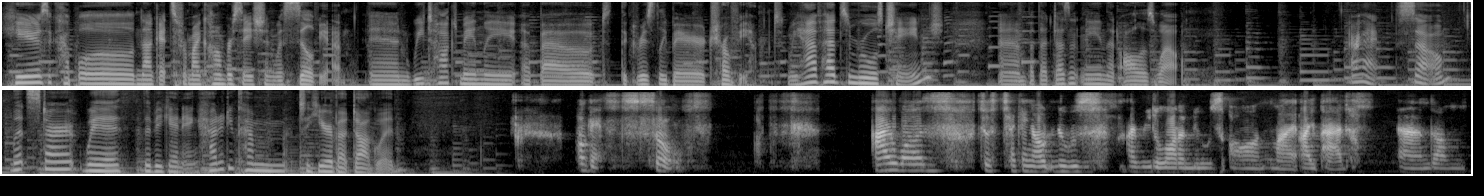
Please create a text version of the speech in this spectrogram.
here's a couple nuggets from my conversation with Sylvia, and we talked mainly about the grizzly bear trophy hunt. We have had some rules change, um, but that doesn't mean that all is well. All right, so let's start with the beginning. How did you come to hear about Dogwood? Okay, so I was just checking out news. I read a lot of news on my iPad, and um,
